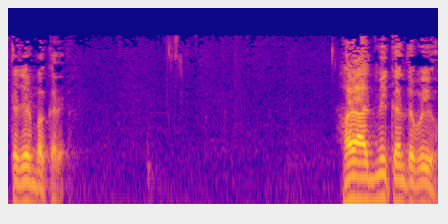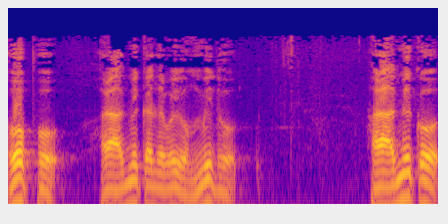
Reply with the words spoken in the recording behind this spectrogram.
تجربہ کرے۔ ہر آدمی کے اندر وہی ہوپ ہو، ہر آدمی کے اندر وہی امید ہو۔ ہر آدمی کو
